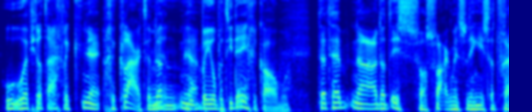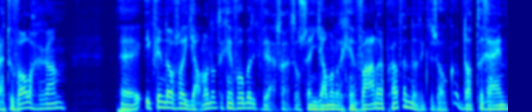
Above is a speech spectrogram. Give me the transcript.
Hoe, hoe heb je dat eigenlijk geklaard? En, en hoe ben je op het idee gekomen? Dat, heb, nou, dat is, zoals vaak met zo'n dingen, is dat vrij toevallig gegaan. Uh, ik vind het wel jammer dat ik geen voorbeeld... Ik vind het zelfs jammer dat ik geen vader heb gehad... en dat ik dus ook op dat terrein...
